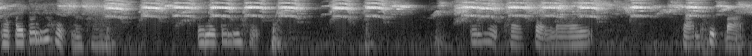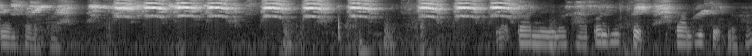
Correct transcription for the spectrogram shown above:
เราไปต้นที่หกนะคะ ต้นนี้ต้นที่หกต้นที่หกขอสองร้อย สิบบาทรวมส่งค่ะและก้านนี้นะคะ ต้นที่เจ็ดก้านที่เจ็ดนะคะ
